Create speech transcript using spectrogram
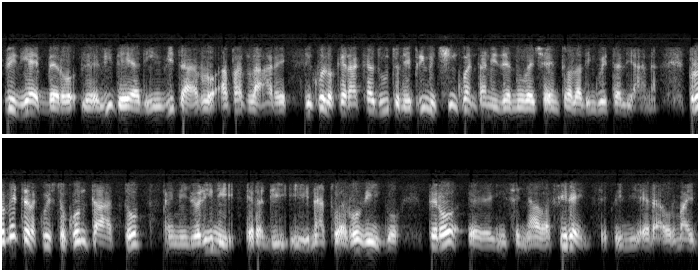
quindi ebbero eh, l'idea di invitarlo a parlare di quello che era accaduto nei primi 50 anni del Novecento alla lingua italiana. Promettere a questo contatto, Migliorini era di, nato a Rovigo, però eh, insegnava a Firenze, quindi era ormai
